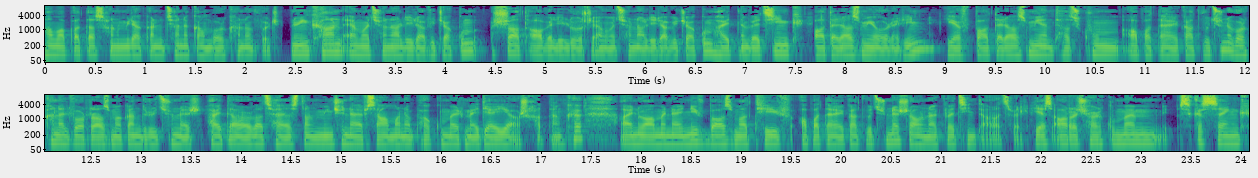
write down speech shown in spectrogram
համապատասխանում իրականությանը կամ որքանով ոչ։ Նույնքան էմոցիոնալ իրավիճակում, շատ ավելի լուրջ էմոցիոնալ իրավիճակում հայտնվեցինք պատերազմի օրերին եւ պատերազմի ընթացքում ապատեղեկատվությունը, որքան էլ որ ռազմական դրություն էր հայտարարված Հայաստանում, ինչը նաեւ սահմանափակում էր մեդիայի աշխատանքը, այնուամենայնիվ բազմաթիվ ապատեղեկատվություններ շարունակվեցին տարածվել։ Ես առաջարկում եմ սկսենք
